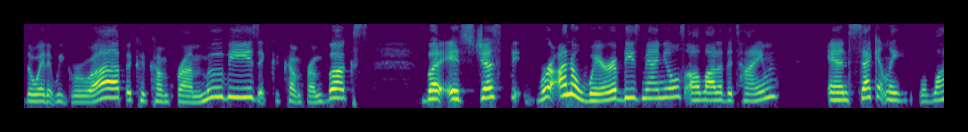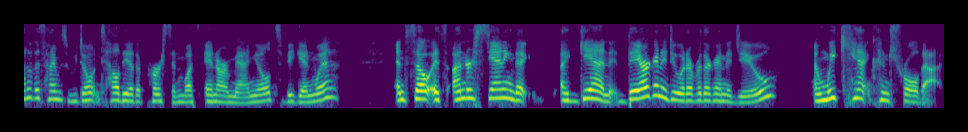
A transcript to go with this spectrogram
the way that we grew up, it could come from movies, it could come from books, but it's just we're unaware of these manuals a lot of the time. And secondly, a lot of the times we don't tell the other person what's in our manual to begin with. And so it's understanding that, again, they're going to do whatever they're going to do, and we can't control that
